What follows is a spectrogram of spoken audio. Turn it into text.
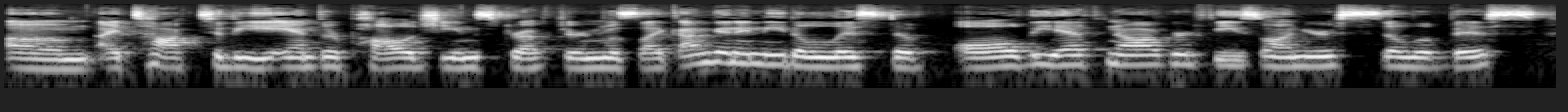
Um, I talked to the anthropology instructor and was like, I'm going to need a list of all the ethnographies on your syllabus.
